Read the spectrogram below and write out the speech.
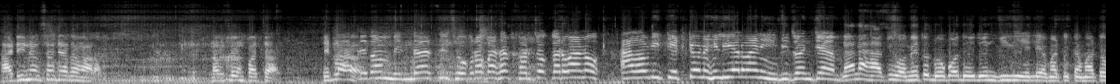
સાડી નવસો થયા તમારા. નવસો પચાસ. કેટલા આપણે તો છોકરો પાછળ ખર્ચો કરવાનો આ આવડી ટેટીઓ નહીં લઈ આલવાની બીજો જેમ. ના ના હાચું અમે તો ડોબો દઈ દઈને જીવી એટલે અમારે તમારે તો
